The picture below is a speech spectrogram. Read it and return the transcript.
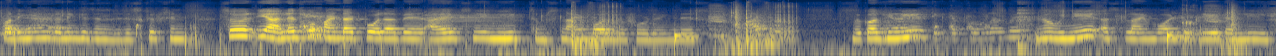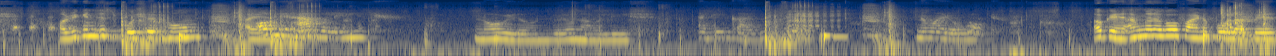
for the game, the link is in the description. So yeah, let's go find that polar bear. I actually need some slime balls before doing this? Because we need no, we need a slime ball to create a leash, or we can just push it home. I Oh, we have a leash. no, we don't. We don't have a leash. I think I do. No, I don't. Okay, I'm gonna go find a polar bear.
